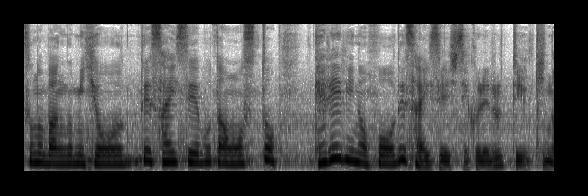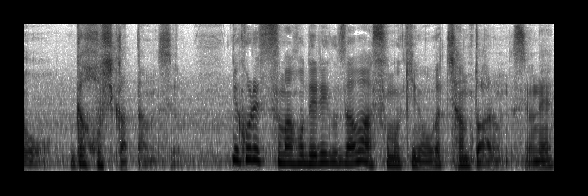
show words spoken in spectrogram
その番組表で再生ボタンを押すとテレビの方で再生してくれるっていう機能が欲しかったんですよ。でこれスマホでレグザはその機能がちゃんとあるんですよね。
